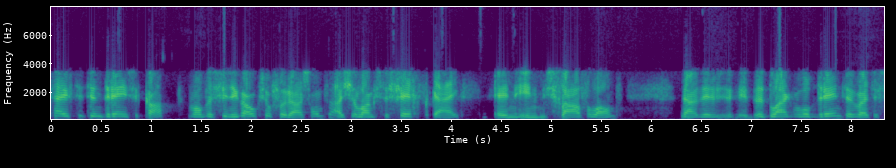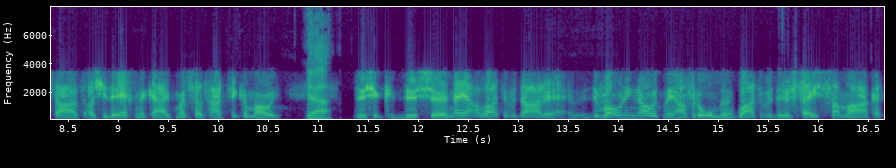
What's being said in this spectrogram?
heeft het een Dreense kap. Want dat vind ik ook zo verrassend. Als je langs de vecht kijkt en in Schaveland... Nou, het lijkt wel op Drenthe wat er staat. Als je er echt naar kijkt, maar het staat hartstikke mooi. Ja, Dus, ik, dus eh, nou ja, laten we daar eh, de woningnooit mee afronden. Laten we er een feest van maken.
